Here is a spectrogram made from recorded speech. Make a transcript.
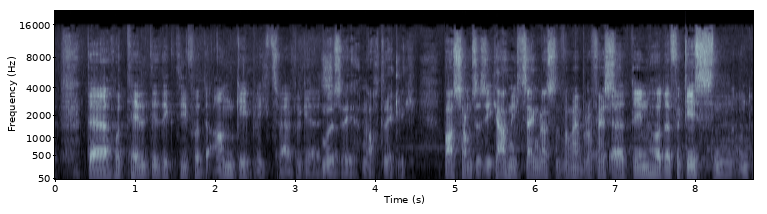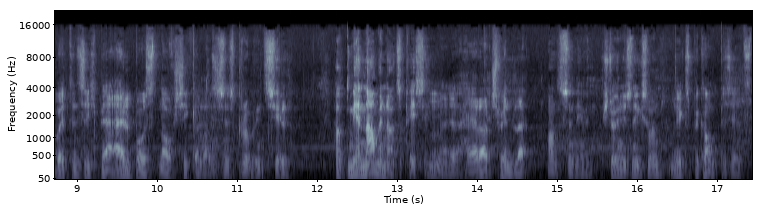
Der Hoteldetektiv hat angeblich Zweifel geäußert. Muss er ja, nachträglich. Pass haben Sie sich auch nicht zeigen lassen von Herrn Professor? Äh, den hat er vergessen und wollte ihn sich per Eilpost nachschicken lassen. Das ist provinziell. Hat mehr Namen als Pässe. Naja, Heiratsschwindler. Anzunehmen. Steuern ist nichts geworden? Nichts bekannt bis jetzt.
